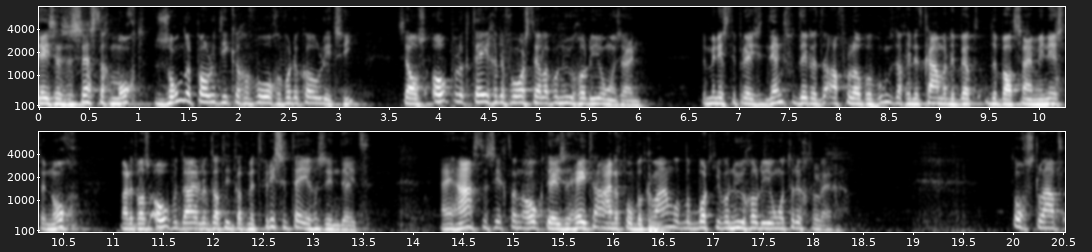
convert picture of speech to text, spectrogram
D66 mocht, zonder politieke gevolgen voor de coalitie, zelfs openlijk tegen de voorstellen van Hugo de Jonge zijn. De minister-president verdedigde afgelopen woensdag in het Kamerdebat debat zijn minister nog, maar het was overduidelijk dat hij dat met frisse tegenzin deed. Hij haastte zich dan ook deze hete aardappel bekwaam op het bordje van Hugo de Jonge terug te leggen. Toch slaat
